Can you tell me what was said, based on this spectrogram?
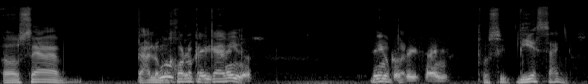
O sea, a lo Cinco, mejor lo que le queda de vida. años. Cinco, pero- seis años. Pues sí, 10 años.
